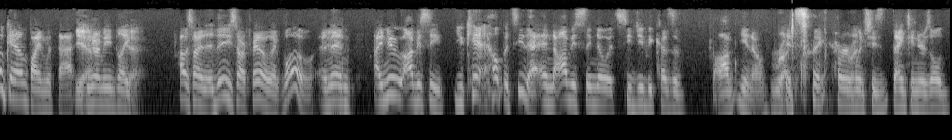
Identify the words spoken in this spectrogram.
okay, I'm fine with that. Yeah, You know what I mean? Like yeah. I was fine. And then you saw her trailer, I was like, whoa. And Yeah. then I knew obviously you can't help but see that, and obviously know it's CG because of you know Right. it's like her Right. when she's 19 years old,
